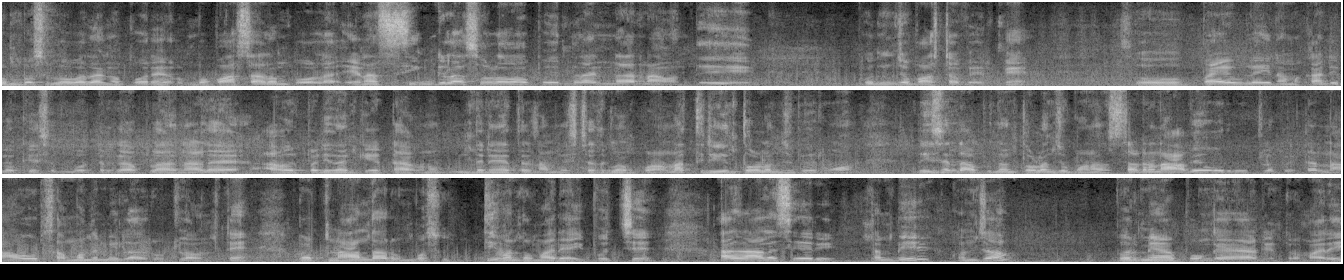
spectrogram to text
ரொம்ப ஸ்லோவாக தாங்க போகிறேன் ரொம்ப ஃபாஸ்ட்டாலாம் போகல. ஏன்னா சிங்கிளாக ஸ்லோவாக போயிருந்தேன்னா இந்நேரம் நான் வந்து கொஞ்சம் ஃபாஸ்ட்டாக போயிருப்பேன். ஸோ பைவ்லேயே நம்ம காண்டி லொக்கேஷன் போட்டிருக்காப்புல அதனால் அவர் படி தான் கேட்டாகணும். இந்த நேரத்தில் நம்ம இஷ்டத்துக்குலாம் போனோம்னா திடீர்னு தொலைஞ்சு போயிடுவோம் ரீசெண்டாக அப்படி தான் தொலைஞ்சு போனோம் சடனாக அவன் ஒரு ரூட்டில் போயிட்டால் நான் ஒரு சம்மந்தமே இல்லாத ரூட்டில் வந்துட்டேன். பட் நான் தான் ரொம்ப சுற்றி வந்த மாதிரி ஆகிப்போச்சு அதனால் சரி தம்பி கொஞ்சம் பொறுமையாக போங்க அப்படின்ற மாதிரி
